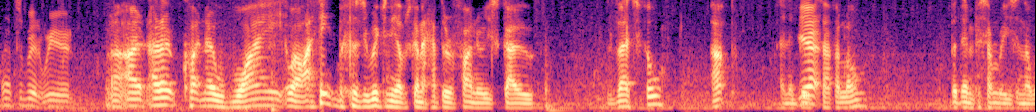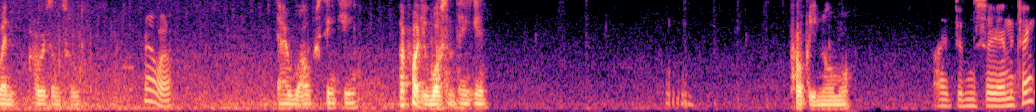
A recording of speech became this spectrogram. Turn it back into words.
That's a bit weird. I, I I don't quite know why. Well, I think because originally I was going to have the refineries go vertical, up, and then bring Yeah. stuff along. But then for some reason I went horizontal. Oh well. You know what I was thinking? I probably wasn't thinking. probably normal. I didn't say anything.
